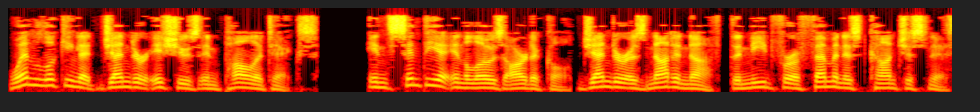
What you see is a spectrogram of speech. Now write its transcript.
when looking at gender issues in politics. In Cynthia Enloe's article Gender is Not Enough, The Need for a Feminist Consciousness,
